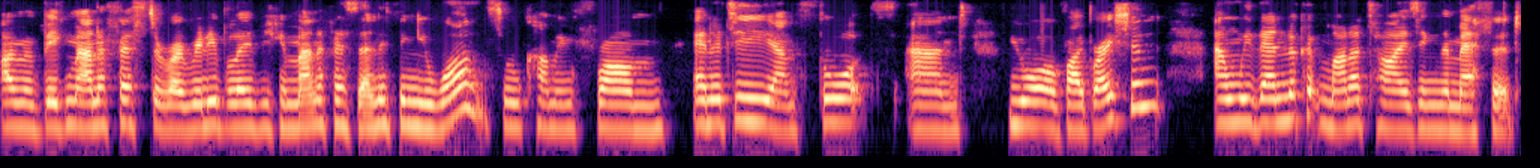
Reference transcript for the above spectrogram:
I'm a big manifester. I really believe you can manifest anything you want. It's all coming from energy and thoughts and your vibration. And we then look at monetizing the method.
